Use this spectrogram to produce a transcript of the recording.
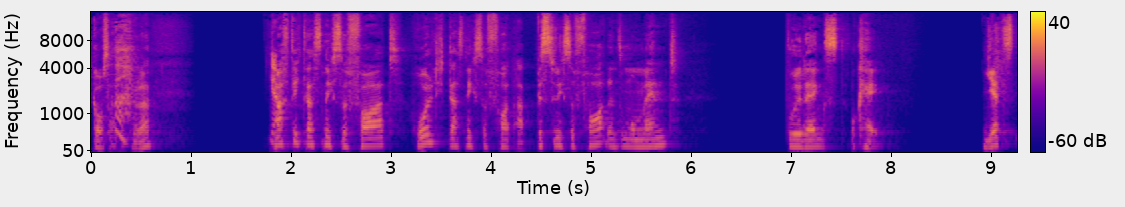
Großartig, ah. oder? Ja. Macht dich das nicht sofort, holt dich das nicht sofort ab? Bist du nicht sofort in so einem Moment, wo du denkst, okay, jetzt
